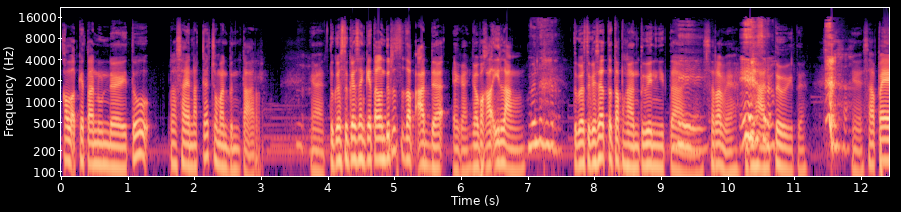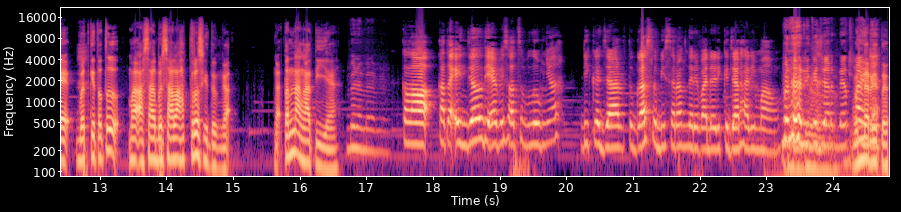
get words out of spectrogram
kalau kita nunda itu rasa enaknya cuma bentar. Ya, tugas-tugas yang kita undur itu tetap ada ya kan, nggak bakal hilang. bener Tugas-tugasnya tetap ngantuin kita. Iya. ya. Serem ya, Iya, jadi hantu gitu. ya, sampai buat kita tuh merasa bersalah terus gitu, nggak nggak tenang hatinya. bener Kalau kata Angel di episode sebelumnya, dikejar tugas lebih serem daripada dikejar harimau. bener dikejar deadline Bener ya. itu,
